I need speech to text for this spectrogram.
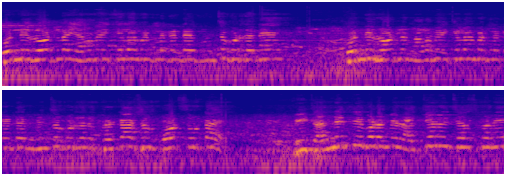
కొన్ని రోడ్లు ఎనభై కిలోమీటర్ల కంటే మించకూడదని కొన్ని రోడ్లు నలభై కిలోమీటర్ల కంటే మించకూడదని ప్రికాషన్ బోర్డ్స్ ఉంటాయి. వీటన్నిటిని కూడా మీరు అధ్యయనం చేసుకొని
